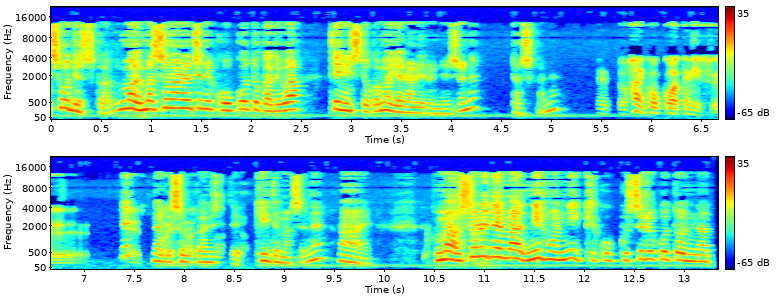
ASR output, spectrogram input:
ん、そうですか。まあ、まあ、その後に高校とかでは、テニスとかもやられるんですよね。確かね。えっと、はい、高校はテニス。えっと、ねなんかそういう感じで聞いてますよね。はい。まあ、それで、まあ、日本に帰国することになっ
